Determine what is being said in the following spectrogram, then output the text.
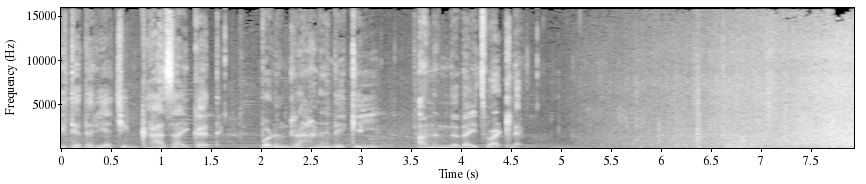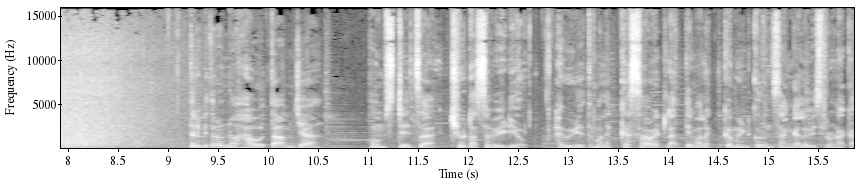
इथे दर्याची गाज ऐकत पडून राहणं देखील आनंददायीच वाटलं. तर मित्रांनो हा होता आमच्या होमस्टेचा छोटासा व्हिडिओ हा व्हिडिओ तुम्हाला कसा वाटला ते मला कमेंट करून सांगायला विसरू नका.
